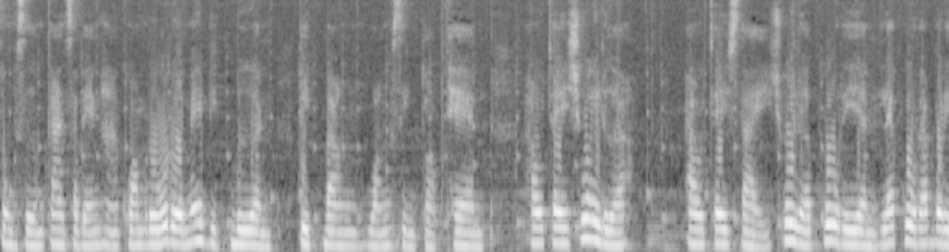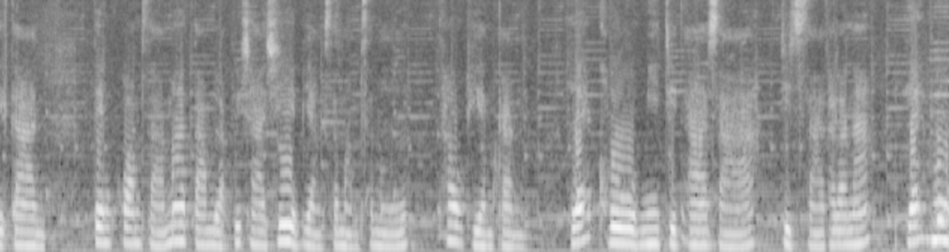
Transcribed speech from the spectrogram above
ส่งเสริมการแสวงหาความรู้โดยไม่บิดเบือน ปิดบัง หวังสิ่งตอบแทน เอาใจช่วยเหลือ เอาใจใส่ช่วยเหลือผู้เรียนและผู้รับบริการ เต็มความสามารถตามหลักวิชาชีพอย่างสม่ำเสมอเท่าเทียมกัน และครูมีจิตอาสา จิตสาธารณะ และมุ่ง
